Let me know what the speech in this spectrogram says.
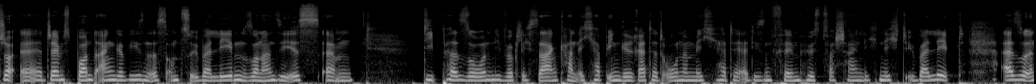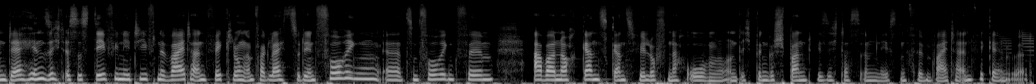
jo äh, James Bond angewiesen ist, um zu überleben, sondern sie ist ähm, die Person, die wirklich sagen kann, ich habe ihn gerettet, ohne mich hätte er diesen Film höchstwahrscheinlich nicht überlebt. Also in der Hinsicht ist es definitiv eine Weiterentwicklung im Vergleich zu den vorigen, äh, zum vorigen Film, aber noch ganz, ganz viel Luft nach oben und ich bin gespannt, wie sich das im nächsten Film weiterentwickeln wird.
